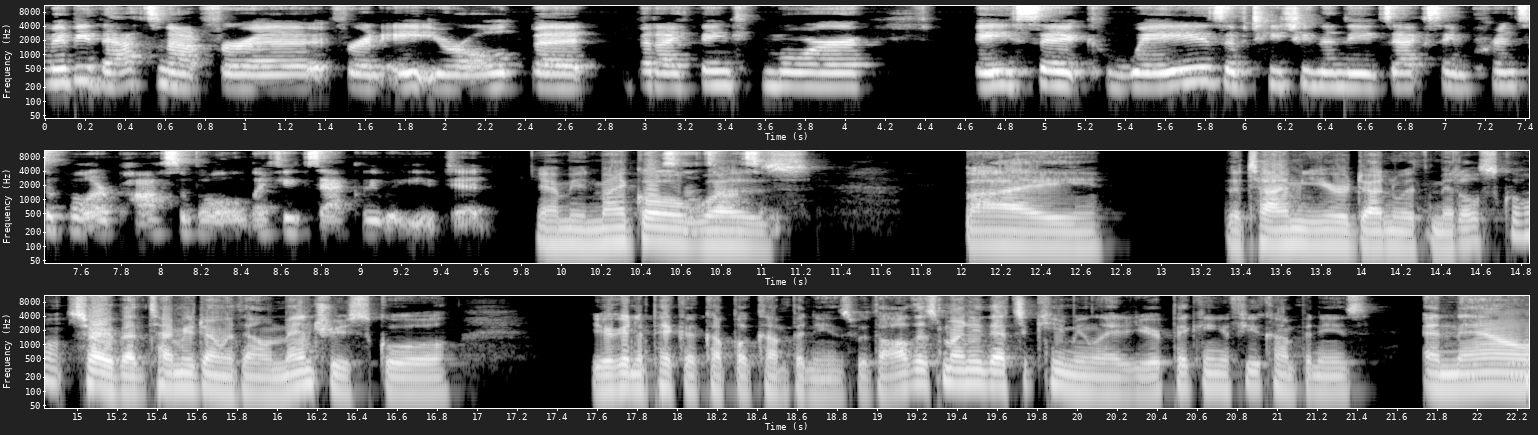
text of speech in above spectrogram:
maybe that's not for a for an 8 year old but but i think more basic ways of teaching them the exact same principle are possible like exactly what you did yeah i mean my goal was awesome. by the time you're done with middle school, sorry, by the time you're done with elementary school, you're going to pick a couple companies with all this money that's accumulated. You're picking a few companies. And now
